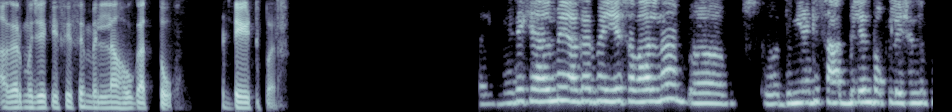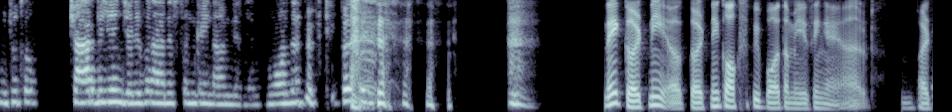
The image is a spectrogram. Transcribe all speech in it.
अगर मुझे किसी से मिलना होगा तो डेट पर। मेरे ख्याल में अगर मैं ये सवाल ना दुनिया की सात बिलियन पॉपुलेशन से पूछूँ तो चार बिलियन जेनिफर एनिस्टन का ही नाम ले देंगे मोर देन फिफ्टी परसेंट नहीं कर्टनी कर्टनी कॉक्स भी बहुत अमेजिंग है यार बट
